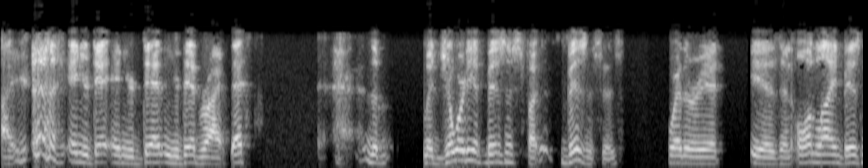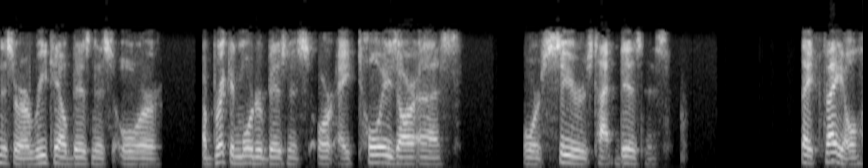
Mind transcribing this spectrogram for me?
Uh, and you're dead. And you're dead. You're dead right. That's the majority of business businesses, whether it is an online business or a retail business or a brick and mortar business or a Toys R Us or Sears type business, they fail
